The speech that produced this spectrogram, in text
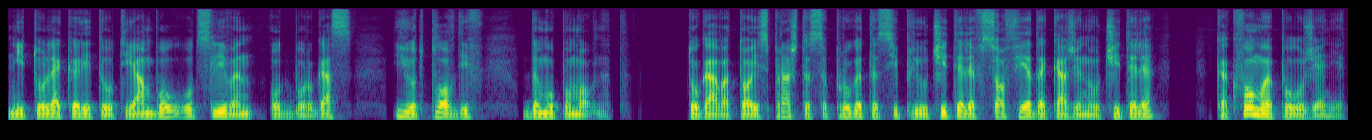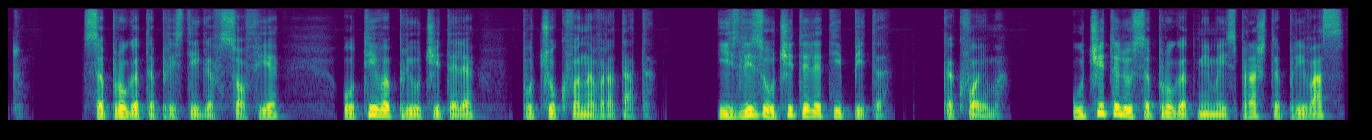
нито лекарите от Ямбул, от Сливен, от Бургас и от Пловдив да му помогнат. Тогава той изпраща съпругата си при учителя в София да каже на учителя какво му е положението. Съпругата пристига в София, отива при учителя, почуква на вратата. Излиза учителят и пита какво има. Учителю съпругът ми ме изпраща при вас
